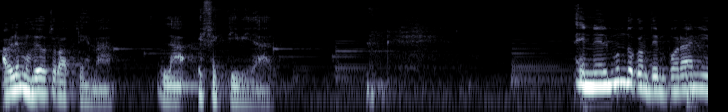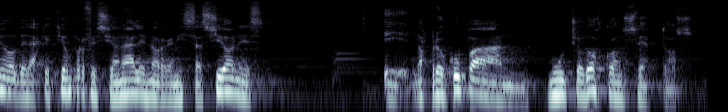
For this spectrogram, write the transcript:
Hablemos de otro tema, la efectividad. En el mundo contemporáneo de la gestión profesional en organizaciones eh, nos preocupan mucho dos conceptos,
